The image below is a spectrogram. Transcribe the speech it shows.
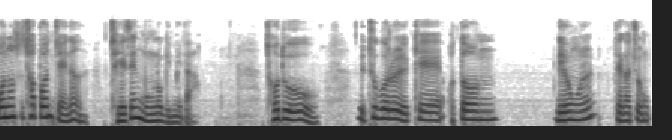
보너스 첫 번째는 재생 목록입니다. 저도 유튜브를 이렇게 어떤 내용을 내가 좀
